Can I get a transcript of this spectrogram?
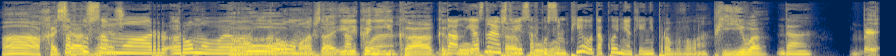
А, Со хотя, вкусом знаешь, а, ромового рома, рома, да, или такое. коньяка Да, ну я какого-то знаю, что есть со такого. вкусом пива, такой нет, я не пробовала. пиво. Да. Бе.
